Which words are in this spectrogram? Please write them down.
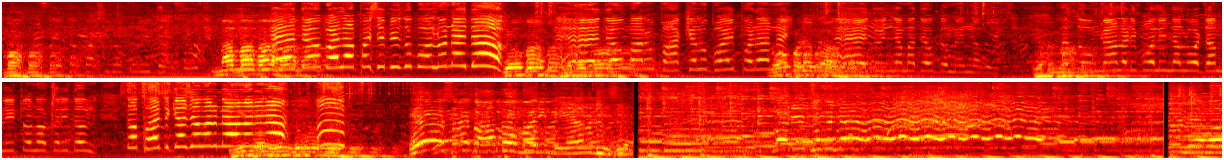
માં માં. માં માં માં એ દેવ બોલા પછી બીજું બોલું નહીં દેવ. જો માં માં એ દેવ મારું ભાખેલું ભાઈ પડે. નહીં. એ દુનિયામાં દેવ ગમે ના માં. તું મેલડી બોલીને લોઢામ લીટો ન કરી દઉં ને. તો ફટકે જવાનું મેલડી ના. એ સાહેબ આ તો મારી મેલડી છે. મારી જુગજા લેવા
